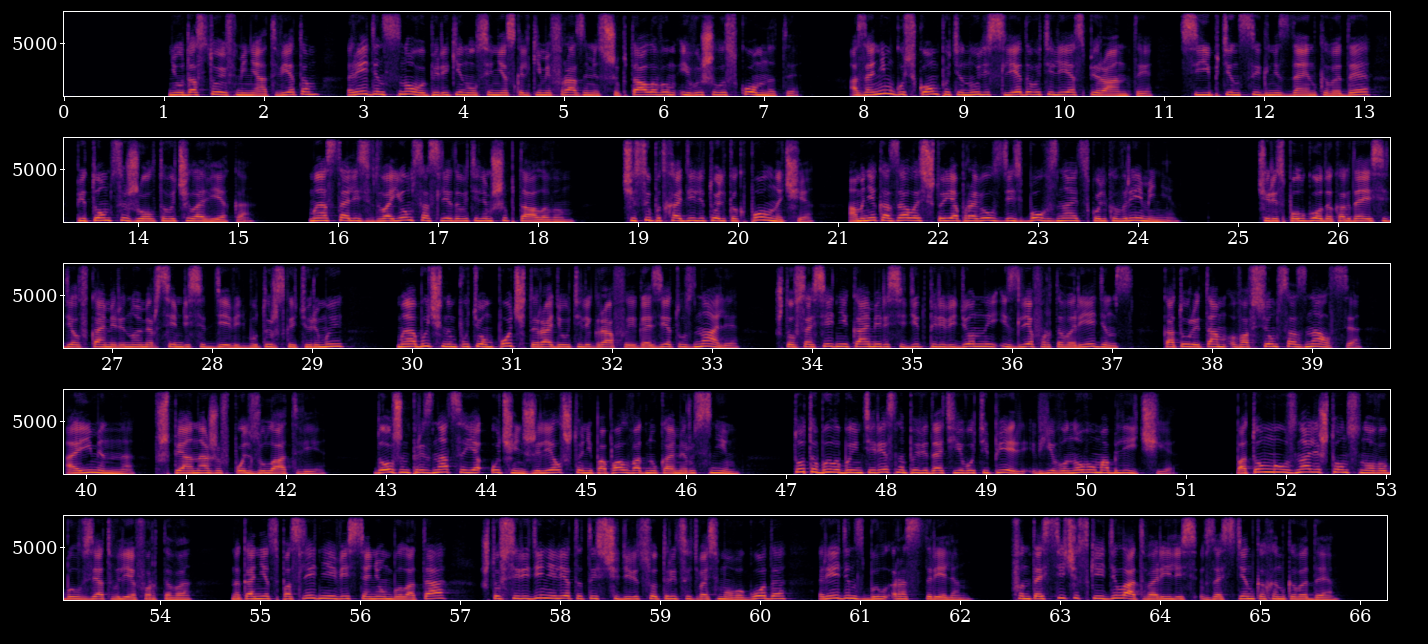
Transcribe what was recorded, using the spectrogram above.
Не удостоив меня ответом, Редин снова перекинулся несколькими фразами с Шепталовым и вышел из комнаты. А за ним гуськом потянулись следователи и аспиранты, сии птенцы гнезда НКВД, питомцы желтого человека. Мы остались вдвоем со следователем Шепталовым. Часы подходили только к полночи, а мне казалось, что я провел здесь бог знает сколько времени. Через полгода, когда я сидел в камере номер 79 Бутырской тюрьмы, Мы обычным путем почты, радиотелеграфа и газет узнали, что в соседней камере сидит переведенный из Лефортова Рединс, который там во всем сознался, а именно в шпионаже в пользу Латвии. Должен признаться, я очень жалел, что не попал в одну камеру с ним. То-то было бы интересно повидать его теперь, в его новом обличье. Потом мы узнали, что он снова был взят в Лефортово. Наконец, последняя весть о нем была та, что в середине лета 1938 года Рединс был расстрелян. Фантастические дела творились в застенках НКВД.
